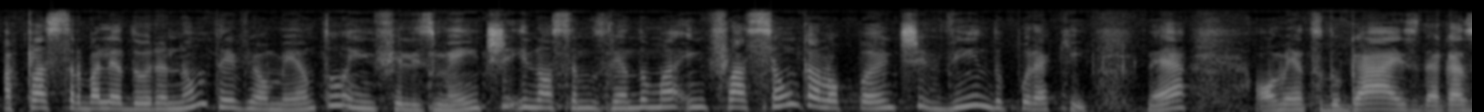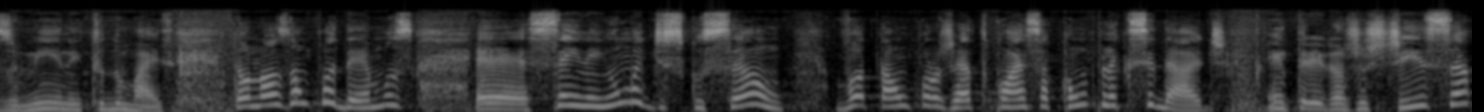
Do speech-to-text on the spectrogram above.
A classe trabalhadora não teve aumento, infelizmente, e nós estamos vendo uma inflação galopante vindo por aqui, né? Aumento do gás, da gasolina e tudo mais. Então, nós não podemos, é, sem nenhuma discussão, votar um projeto com essa complexidade. Entrei na justiça,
